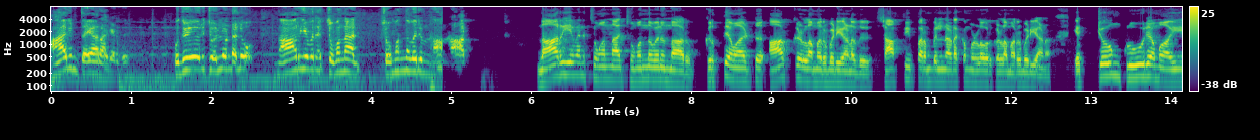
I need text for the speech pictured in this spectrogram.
ആരും തയ്യാറാകരുത്. പൊതുവെ ഒരു ചൊല്ലുണ്ടല്ലോ നാറിയവനെ ചുമന്നാൽ ചുമന്നവരും നാ- നാറിയവനെ ചുമന്നാൽ ചുമന്നവനും നാറും. കൃത്യമായിട്ട് ആർക്കുള്ള മറുപടിയാണത്? ഷാഫി പറമ്പിലിനടക്കമുള്ളവർക്കുള്ള മറുപടിയാണ്. ഏറ്റവും ക്രൂരമായി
